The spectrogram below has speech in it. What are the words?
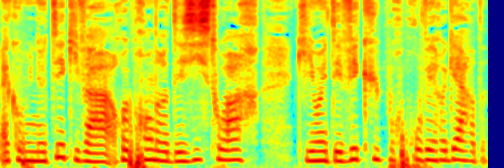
La communauté qui va reprendre des histoires qui ont été vécues pour prouver, regarde,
